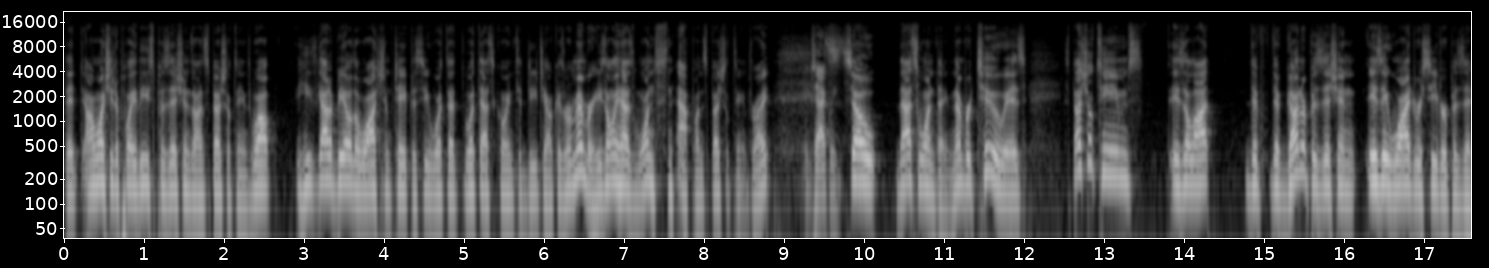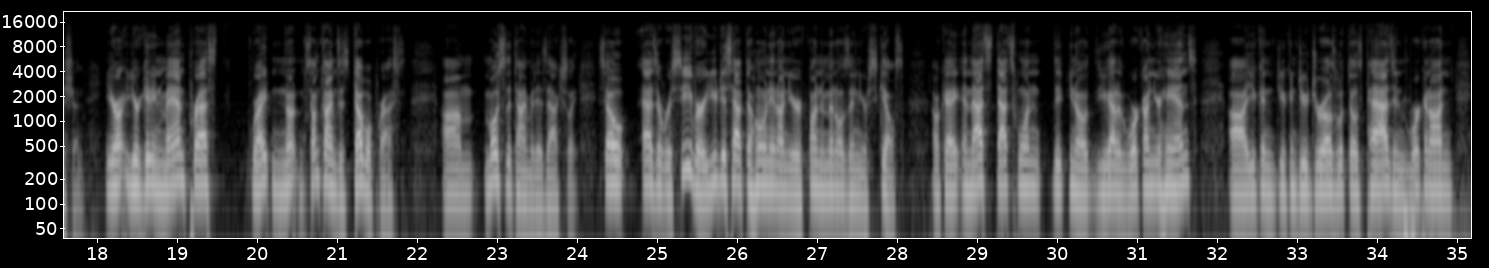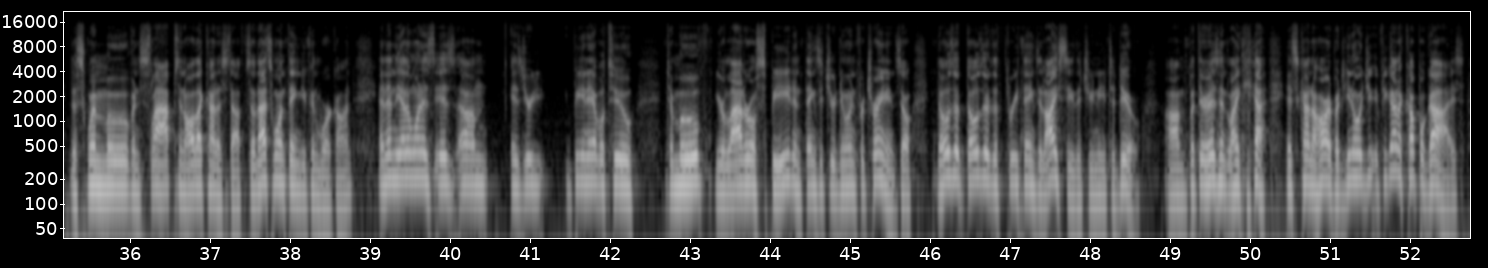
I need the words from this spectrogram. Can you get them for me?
that I want you to play these positions on special teams. Well, he's got to be able to watch some tape to see what that what that's going to detail. Because remember, he's only has one snap on special teams, right? Exactly. So that's one thing. Number two is special teams is a lot. The the gunner position is a wide receiver position. You're you're getting man pressed, right? No, sometimes it's double pressed. Um, most of the time it is actually. So as a receiver, you just have to hone in on your fundamentals and your skills. Okay, and that's that's one that you know you got to work on your hands. Uh, you can you can do drills with those pads and working on the swim move and slaps and all that kind of stuff. So that's one thing you can work on. And then the other one is is um, is your being able to to move your lateral speed and things that you're doing for training. So those are those are the three things that I see that you need to do. Um, but there isn't like yeah, it's kind of hard. But you know what? You, if you got a couple guys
